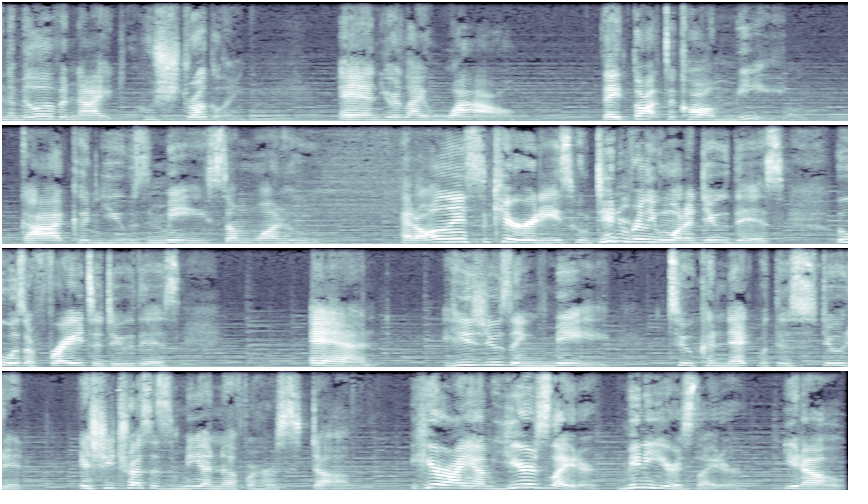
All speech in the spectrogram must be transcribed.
in the middle of the night who's struggling, and you're like, wow, they thought to call me. God couldn't use me, someone who had all the insecurities, who didn't really want to do this, who was afraid to do this. And he's using me to connect with this student, and she trusts me enough for her stuff. Here I am years later, many years later, you know,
